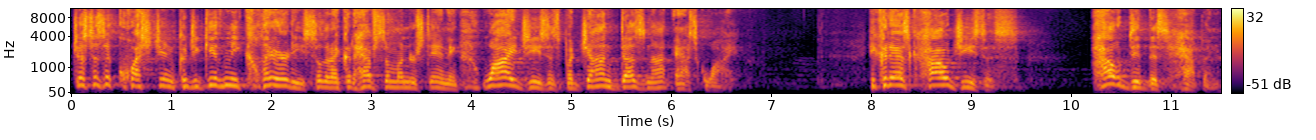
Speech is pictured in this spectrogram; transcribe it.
just as a question. Could you give me clarity so that I could have some understanding? Why, Jesus? But John does not ask why. He could ask, How, Jesus? How did this happen?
